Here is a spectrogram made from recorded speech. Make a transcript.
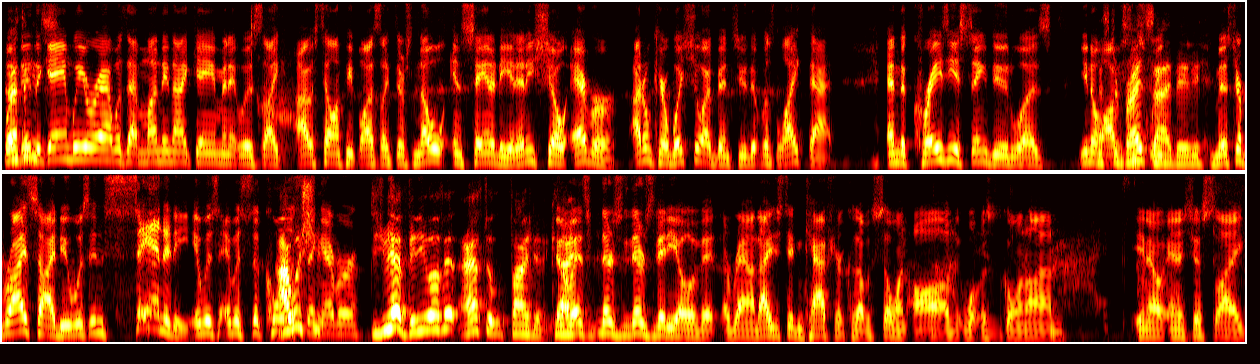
But I But think dude, the game we were at was that Monday night game, and it was like I was telling people, I was like, "There's no insanity at any show ever. I don't care what show I've been to that was like that." And the craziest thing, dude, was you know, Mr. obviously Sweet- Brightside, baby. Mr. Brightside, dude, was insanity. It was it was the coolest wish thing you- ever. Did you have video of it? I have to find it. Can No, I- it's there's there's video of it around. I just didn't capture it because I was so in awe of what was going on, you know. And it's just like,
